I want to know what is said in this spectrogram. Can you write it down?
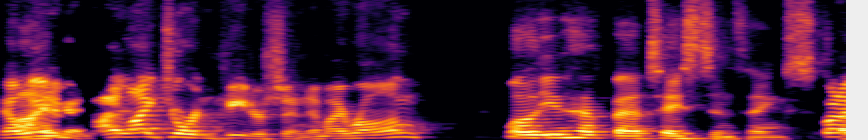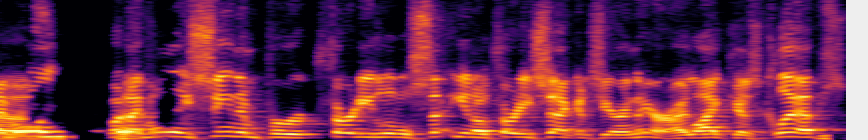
Now wait I- a minute. I like Jordan Peterson. Am I wrong? Well, you have bad taste in things. But I've Um, only but I've only seen him for 30 little se- you know 30 seconds here and there. I like his clips.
